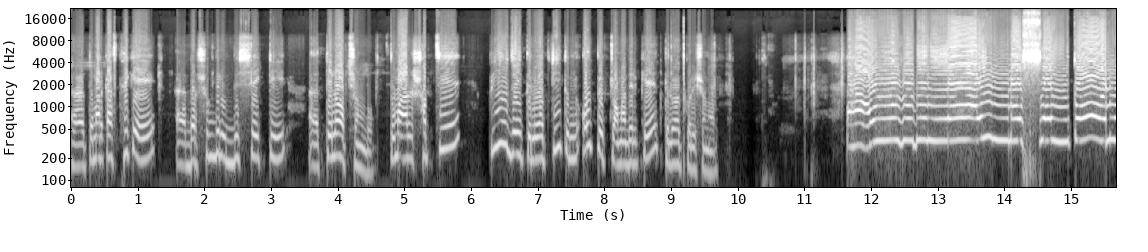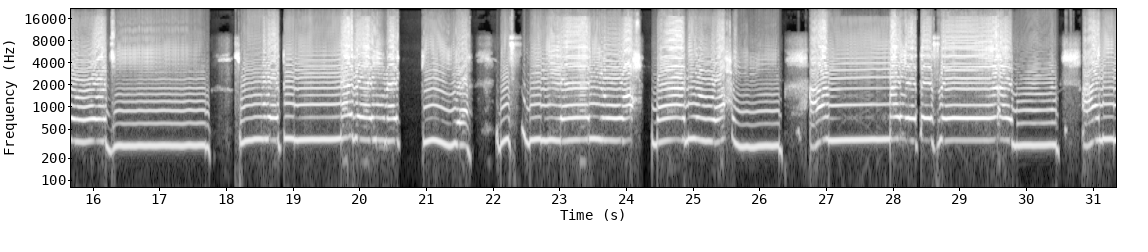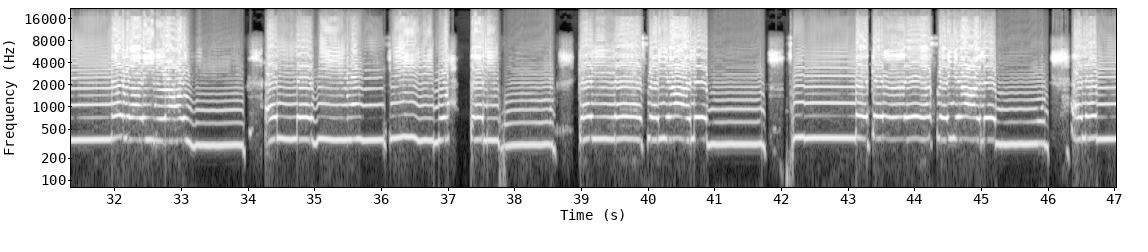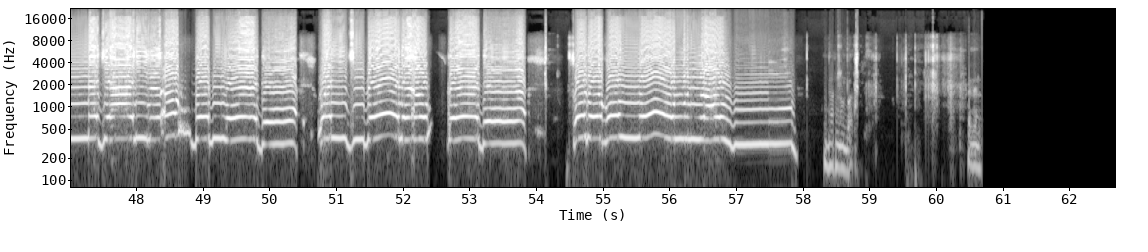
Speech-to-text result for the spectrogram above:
আহ, তোমার কাছ থেকে আহ, দর্শকদের উদ্দেশ্যে একটি তেলাওয়াত শুনবো তোমার সবচেয়ে প্রিয় যেই তেলাওয়াতটি তুমি অল্প একটু আমাদেরকে তেলাওয়াত করে শোনাও أعوذ بالله من الشيطان الرجيم سورة النبأ مكية بسم الله سيعلمون. ثم كلا سيعلمون؟ ألم نجعل الأرض بلادا والجبال أركادا صدق الله العظيم.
